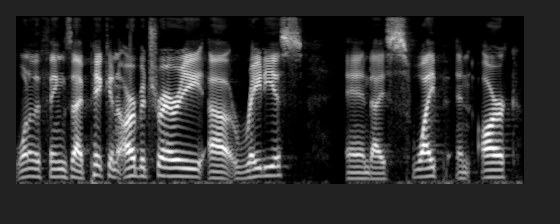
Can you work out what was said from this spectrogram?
one of the things I pick an arbitrary uh, radius and I swipe an arc,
